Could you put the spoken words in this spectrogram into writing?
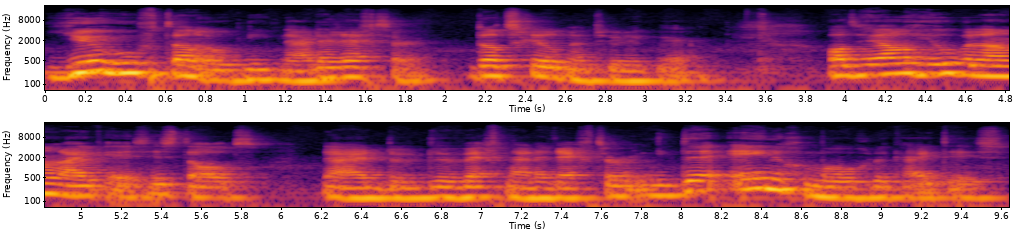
je hoeft dan ook niet naar de rechter. Dat scheelt natuurlijk weer. Wat wel heel belangrijk is, is dat nou, de, de weg naar de rechter niet de enige mogelijkheid is.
